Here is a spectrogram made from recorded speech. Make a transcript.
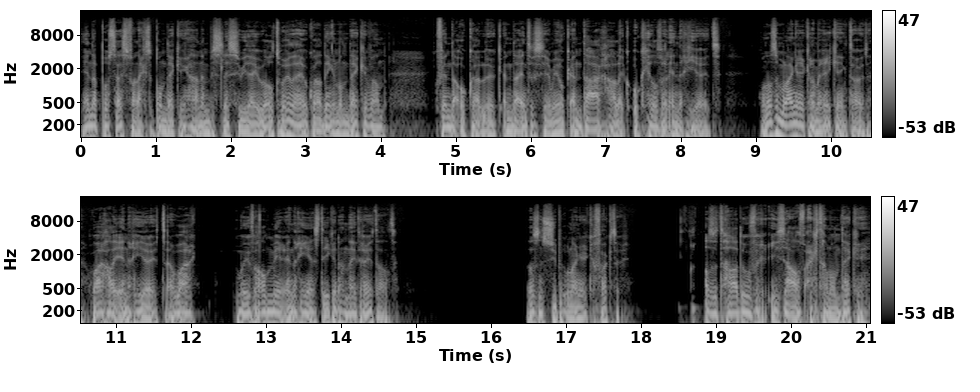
in dat proces van echt op ontdekking gaan en beslissen wie dat je wilt worden, ga je ook wel dingen ontdekken van, ik vind dat ook wel leuk en dat interesseert me ook en daar haal ik ook heel veel energie uit. Want dat is een belangrijke om rekening te houden. Waar haal je energie uit en waar moet je vooral meer energie in steken dan dat je eruit haalt? Dat is een superbelangrijke factor. Als het gaat over jezelf echt gaan ontdekken.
